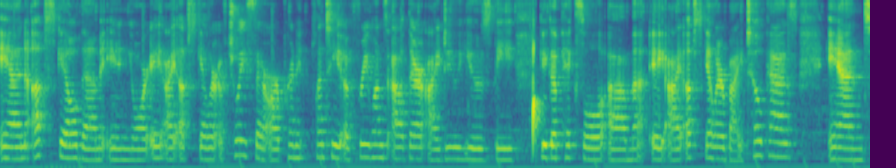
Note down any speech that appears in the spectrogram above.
and upscale them in your AI upscaler of choice. There are plenty of free ones out there. I do use the Gigapixel um, AI upscaler by Topaz and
